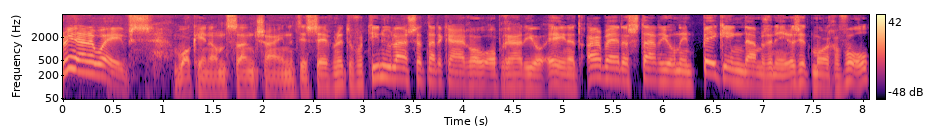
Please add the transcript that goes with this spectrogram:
And the Waves, Walk in on Sunshine. Het is 7 minuten voor 10 uur luistert naar de KRO op Radio 1. Het Arbeidersstadion in Peking, dames en heren, zit morgen vol...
